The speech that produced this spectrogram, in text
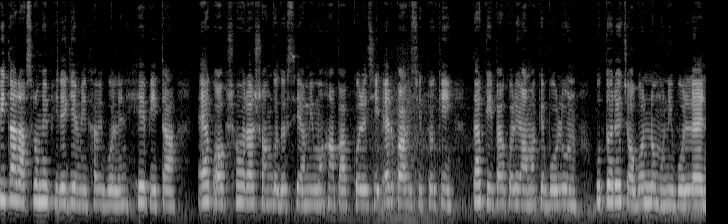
পিতার আশ্রমে ফিরে গিয়ে মেধাবী বললেন, হে পিতা, এক অপসহরার সঙ্গদোষে আমি মহাপাপ করেছি। এর প্রায়শ্চিত্ত কি? তা কৃপা করে আমাকে বলুন। উত্তরে চবন্ন মুনি বললেন,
